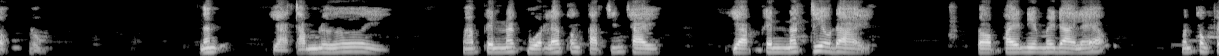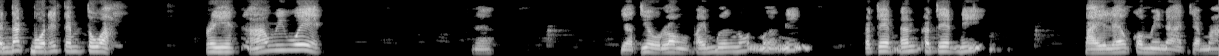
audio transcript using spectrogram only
ตกลง นั้นอย่าทำเลย มาเป็นนักบวชแล้วต้องตัดสินใจ อย่าเป็นนักเที่ยวได้ ต่อไปเนี่ยไม่ได้แล้ว มันต้องเป็นนักบวชให้เต็มตัวปรีกหาวิเวกนะอย่าเที่ยวล่องไปเมืองโน้นเมืองนี้ ประเทศนั้นประเทศนี้ ไปแล้วก็ไม่น่าจะมา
